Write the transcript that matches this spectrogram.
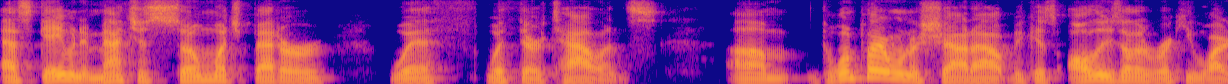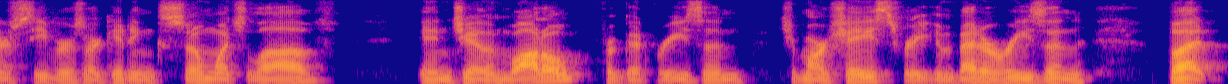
esque game, and it matches so much better with with their talents. Um, the one player I want to shout out because all these other rookie wide receivers are getting so much love in Jaylen Waddle for good reason, Ja'Marr Chase for even better reason. But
